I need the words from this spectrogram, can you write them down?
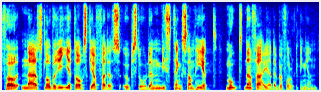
För när slaveriet avskaffades uppstod en misstänksamhet mot den färgade befolkningen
